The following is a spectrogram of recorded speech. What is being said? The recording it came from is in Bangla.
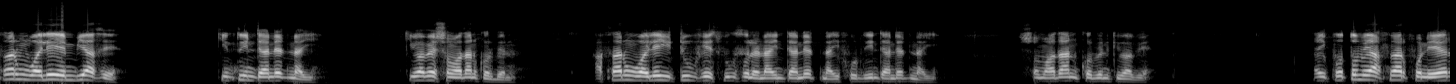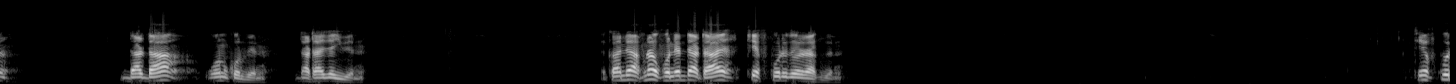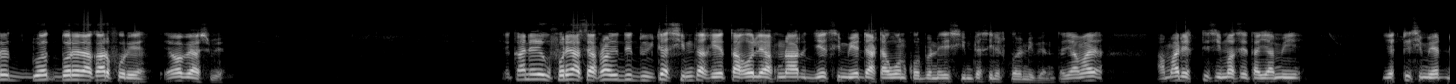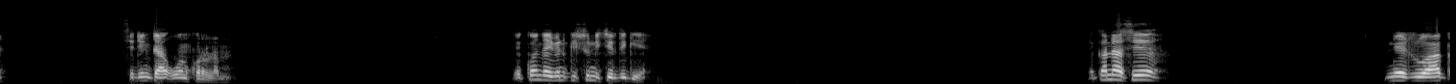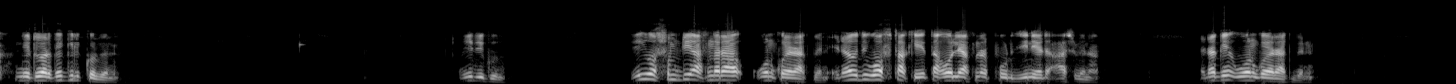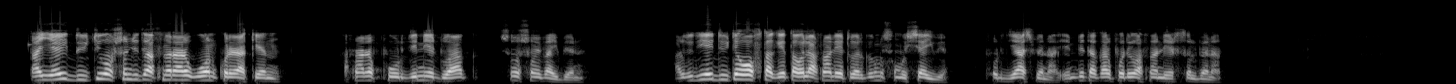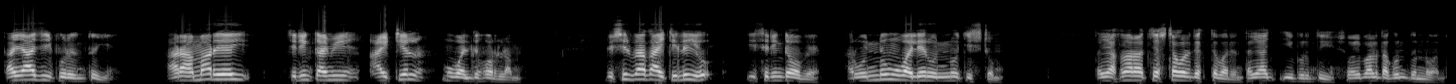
আপনার মোবাইলে এমবি আছে, কিন্তু ইন্টারনেট নাই। কীভাবে সমাধান করবেন? আপনার মোবাইলে ইউটিউব ফেসবুক চলে না ইন্টারনেট নাই ফোর জি ইন্টারনেট নাই। সমাধান করবেন কীভাবে? এই প্রথমে আপনার ফোনের ডাটা অন করবেন ডাটায় যাইবেন। এখানে আপনার ফোনের ডাটায় টেপ করে ধরে রাখবেন। টেপ করে ধরে রাখার পরে এভাবে আসবে। এখানে উপরে আছে, আপনার যদি দুইটা সিম থাকে, তাহলে আপনার যে সিমে ডাটা অন করবেন, এই সিমটা সিলেক্ট করে নেবেন। তাই আমার আমার একটি সিম আছে, তাই আমি একটি সিমের সেটিংটা অন করালাম। এখন যাইবেন কিছু নিচের দিকে। এখানে আছে নেটওয়ার্ক নেটওয়ার্কে ক্লিক করবেন। এই দেখুন, এই অপশনটি আপনারা অন করে রাখবেন। এটা যদি অফ থাকে, তাহলে আপনার ফোর জি নেট আসবে না। এটাকে অন করে রাখবেন। তাই এই দুইটি অপশন যদি আপনারা অন করে রাখেন, আপনারা ফোর জি নেটওয়ার্ক সবসময় পাইবেন। আর যদি এই দুইটা অফ থাকে, তাহলে আপনার নেটওয়ার্কে কোনো সমস্যা আইবে। ফোর জি আসবে না। এমবি থাকার পরেও আপনার নেট চলবে না। তাই আজ এই পর্যন্তই। আর আমার এই সেটিংটা আমি আইটেল মোবাইল দিয়ে করলাম। বেশিরভাগ আইটেলেই এই সেটিংটা হবে। আর অন্য মোবাইলের অন্য সিস্টেম তাই আপনারা চেষ্টা করে দেখতে পারেন। তাই আজ এই পর্যন্তই। সবাই ভালো থাকুন। ধন্যবাদ।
